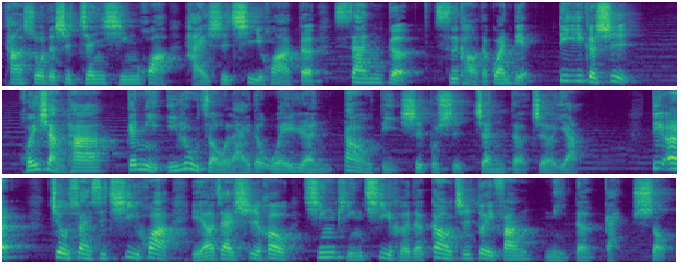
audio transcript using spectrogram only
他说的是真心话还是气话的三个思考的观点。第一个是回想他。跟你一路走来的为人，到底是不是真的这样？第二，就算是气话，也要在事后心平气和的告知对方你的感受。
